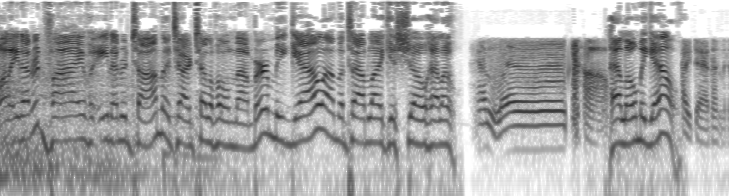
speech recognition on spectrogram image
1-800-5800-TOM. That's our telephone number. Miguel on the Tom Leykis show. Hello. Hello, Tom. Hello, Miguel. Hi, Dad. And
